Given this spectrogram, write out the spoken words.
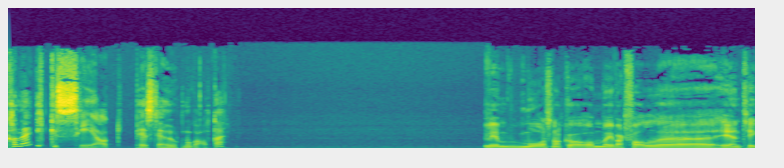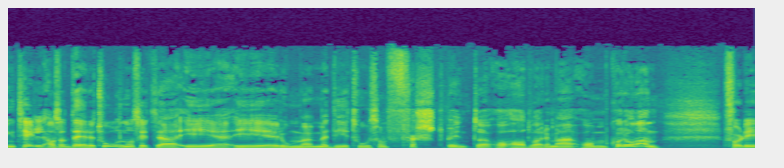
kan jeg ikke se at PST har gjort noe galt der. Vi må snakke om i hvert fall én eh, ting til. Altså Dere to, nå sitter jeg i, i rommet med de to som først begynte å advare meg om koronaen. Fordi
